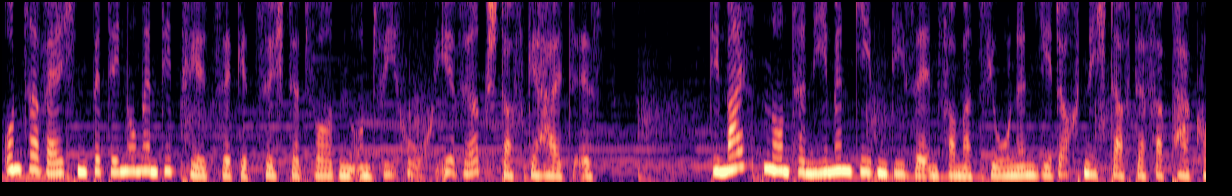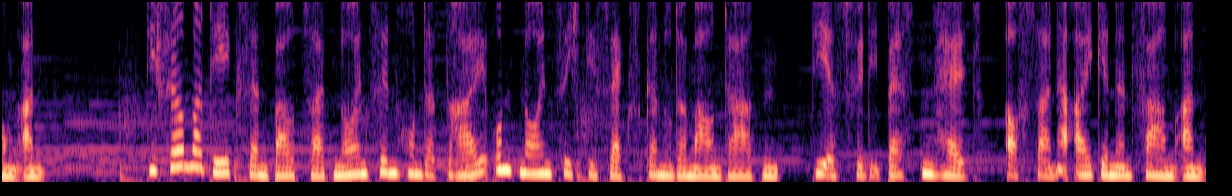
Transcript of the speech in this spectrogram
unter welchen Bedingungen die Pilze gezüchtet wurden und wie hoch ihr Wirkstoffgehalt ist. Die meisten Unternehmen geben diese Informationen jedoch nicht auf der Verpackung an. Die Firma DXN baut seit 1993 die sechs Ganoderma-Unterarten, die es für die besten hält, auf seiner eigenen Farm an.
